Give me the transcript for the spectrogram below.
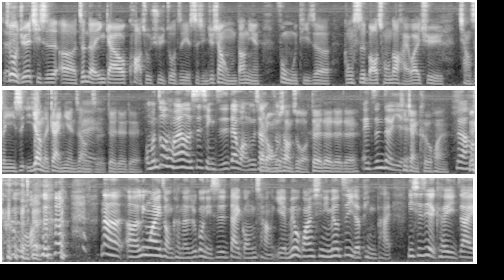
所以我觉得其实呃，真的应该要跨出去做这些事情，就像我们当年父母提着公司包冲到海外去抢生意是一样的概念，这样子，对对对，我们做同样的事情，只是在网络上在。网络上做，对对对对对，哎、真的耶！听起来科幻，对啊，好酷哦。那呃，另外一种可能，如果你是代工厂也没有关系，你没有自己的品牌，你其实也可以在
